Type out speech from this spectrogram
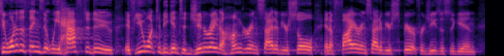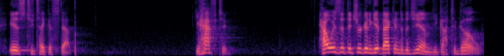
See, one of the things that we have to do if you want to begin to generate a hunger inside of your soul and a fire inside of your spirit for Jesus again is to take a step. You have to. How is it that you're going to get back into the gym? You got to go.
